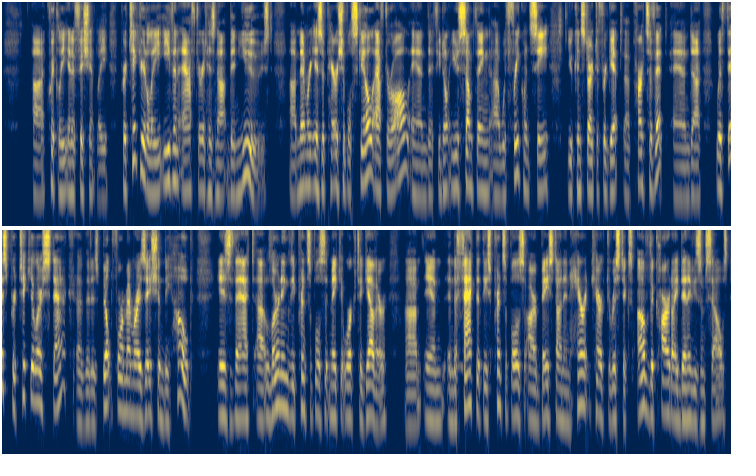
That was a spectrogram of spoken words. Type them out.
uh, quickly and efficiently, particularly even after it has not been used. Uh, memory is a perishable skill after all, and if you don't use something uh, with frequency, you can start to forget uh, parts of it. And uh, with this particular stack uh, that is built for memorization, the hope is that learning the principles that make it work together um, and, and the fact that these principles are based on inherent characteristics of the card identities themselves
